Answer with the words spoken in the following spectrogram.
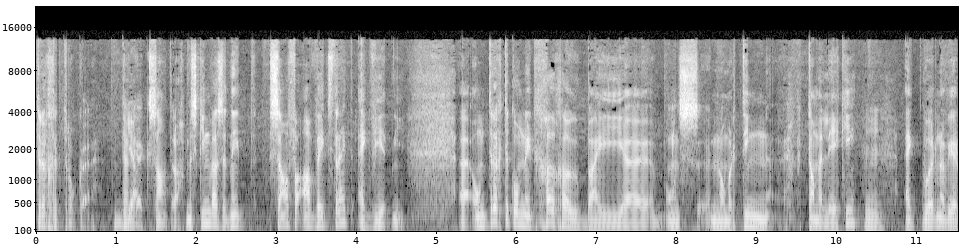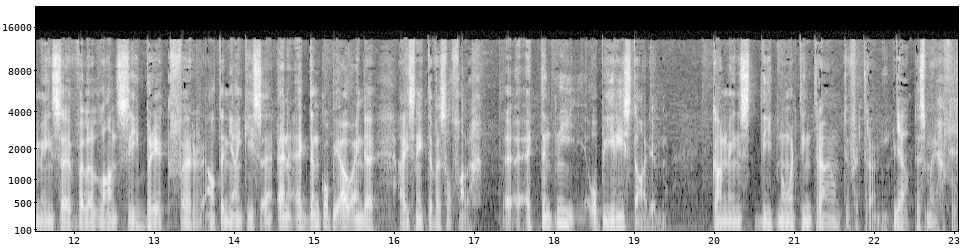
teruggetrokke dink Ja. ek Saterdag. Miskien was dit net self 'n afwedstryd, ek weet nie. Uh, om terug te kom net gou-gou by uh, ons nommer 10 Tamaleki. Hmm. Ek hoor nou weer mense wil 'n lansie breek vir Elton Jantjies en, en ek dink op die ou einde hy's net te wisselvallig. Uh, ek dink nie op hierdie stadium kan mens die nommer 10 trou aan hom toe vertrou nie. Ja. Dis my gevoel.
